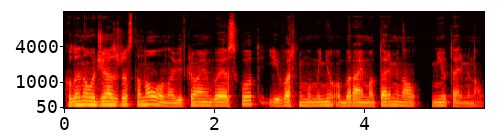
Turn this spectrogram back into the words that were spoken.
Коли Node.js вже встановлено, відкриваємо VS Code і в верхньому меню обираємо Terminal, New Terminal.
